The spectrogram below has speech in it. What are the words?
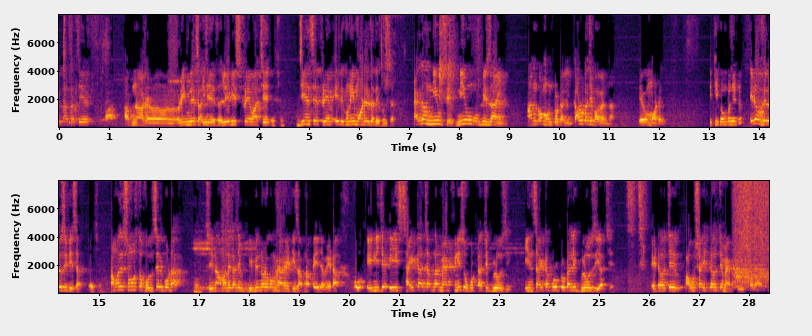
গ্লাস আছে আপনার রিমলেস আছে লেডিস ফ্রেম আছে আচ্ছা। জেন্টস এর ফ্রেম এই দেখুন এই মডেলটা দেখুন স্যার একদম new shape new design uncommon totally কারোর কাছে পাবেন না এরকম মডেল এ কি কোম্পানি এটা? এটাও ভেলোসিটি স্যার আচ্ছা। আমাদের সমস্ত হোলসেল প্রোডাক্ট। সেজন্য আমাদের কাছে বিভিন্ন রকম ভ্যারাইটিস আপনার পেয়ে যাবেন। এটা ও এর নিচে এই সাইডটা আছে আপনার ম্যাট ফিনিশ ওপরটা আছে গ্লোজি ইনসাইডটা পুরো টোটালি গ্লোজি আছে। এটা হচ্ছে আউটসাইডটা হচ্ছে ম্যাট ফিনিশ করা আছে।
